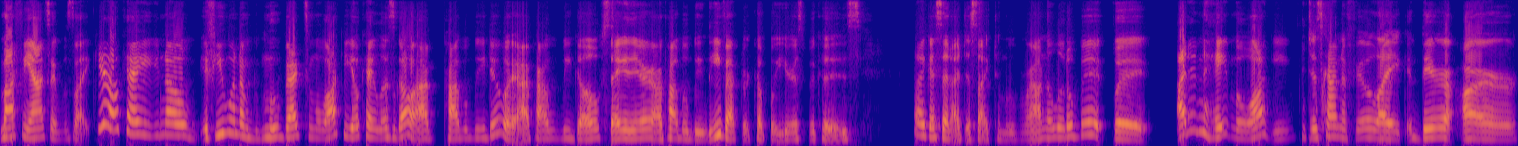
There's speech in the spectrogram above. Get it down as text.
my fiance was like, yeah, okay, you know, if you want to move back to Milwaukee, okay, let's go. I probably do it. I probably go stay there. I probably leave after a couple years because, like I said, I just like to move around a little bit. But I didn't hate Milwaukee. I just kind of feel like there are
